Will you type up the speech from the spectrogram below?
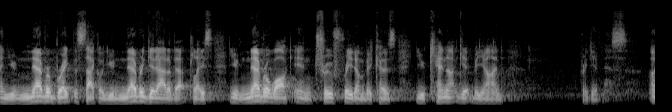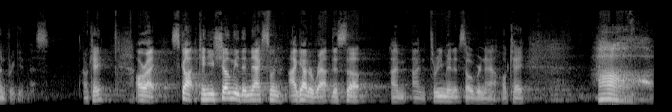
and you never break the cycle. You never get out of that place. You never walk in true freedom because you cannot get beyond forgiveness, unforgiveness. Okay? All right, Scott, can you show me the next one? I got to wrap this up. I'm, I'm three minutes over now, okay? Ah.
